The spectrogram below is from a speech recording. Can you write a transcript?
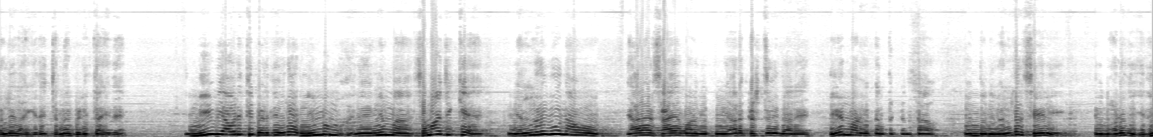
ಒಳ್ಳೇದಾಗಿದೆ, ಚೆನ್ನಾಗಿ ಬೆಳೀತಾ ಇದೆ. ನೀವು ಯಾವ ರೀತಿ ಬೆಳೆದಿರೋ ನಿಮ್ಮ ನಿಮ್ಮ ಸಮಾಜಕ್ಕೆ ಎಲ್ಲರಿಗೂ ನಾವು ಯಾರ್ಯಾರು ಸಹಾಯ ಮಾಡಬೇಕು, ಯಾರ ಕಷ್ಟದಿದ್ದಾರೆ ಏನು ಮಾಡ್ಬೇಕಂತಕ್ಕಂಥ ಒಂದು ನೀವೆಲ್ಲರೂ ಸೇರಿ ಇದು ಮಾಡೋದು ಇದು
